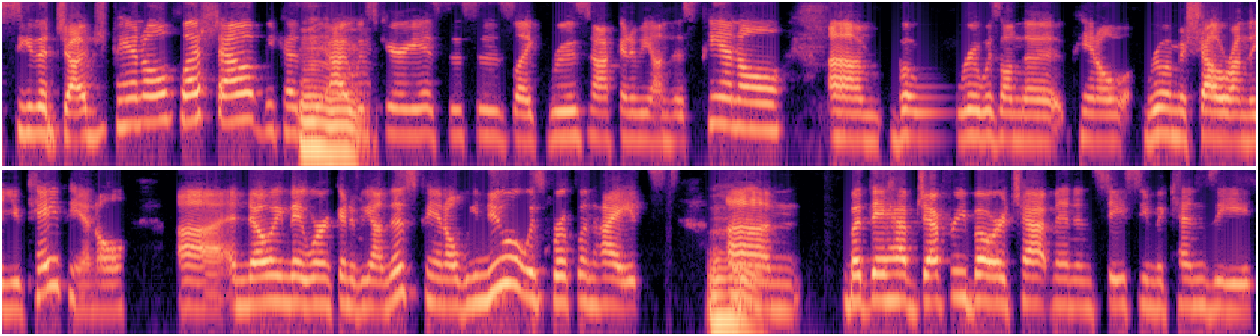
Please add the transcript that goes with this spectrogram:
see the judge panel fleshed out because I Mhm. was curious. This is like Rue's not going to be on this panel, um, but Rue was on the panel. Rue and Michelle were on the UK panel, uh, and knowing they weren't going to be on this panel, we knew it was Brooklyn Hytes. Mhm. Um, but they have Jeffrey Bowyer-Chapman and Stacey McKenzie.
